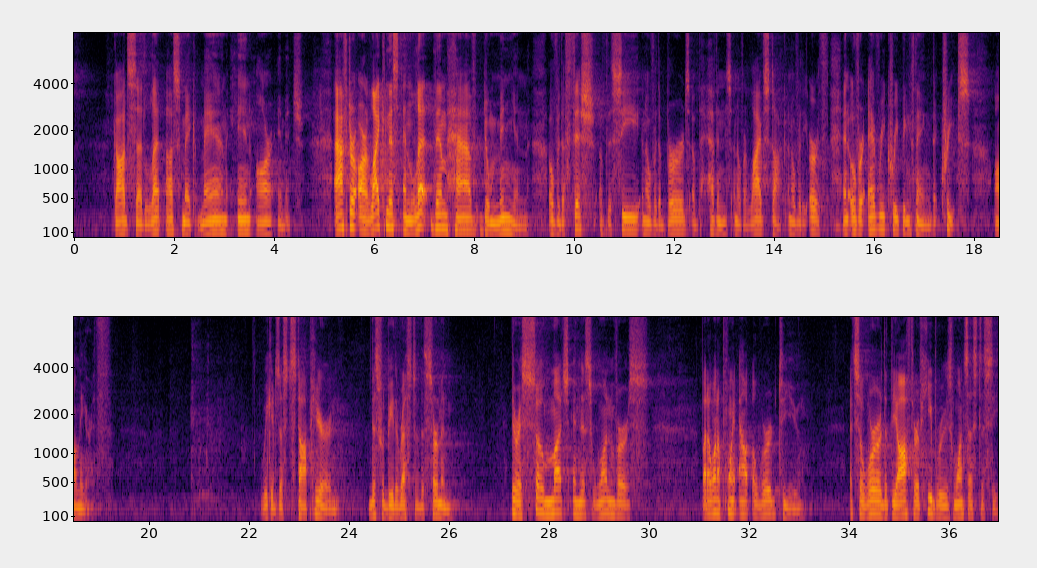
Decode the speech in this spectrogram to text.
God said, "Let us make man in our image." After our likeness, and let them have dominion over the fish of the sea, and over the birds of the heavens, and over livestock, and over the earth, and over every creeping thing that creeps on the earth. We could just stop here, and this would be the rest of the sermon. There is so much in this one verse, but I want to point out a word to you it's a word that the author of Hebrews wants us to see.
